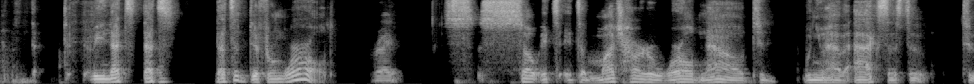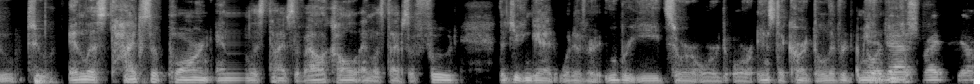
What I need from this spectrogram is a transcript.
I mean, that's that's that's a different world. Right. So it's it's a much harder world now to when you have access to to to endless types of porn, endless types of alcohol, endless types of food that you can get, whatever Uber Eats or or or Instacart delivered. I mean, DoorDash, right? Yeah.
